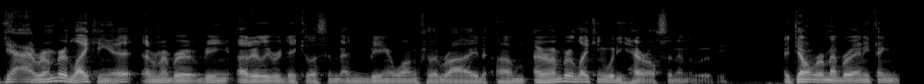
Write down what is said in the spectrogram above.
Yeah, I remember liking it. I remember it being utterly ridiculous and, and being along for the ride. Um, I remember liking Woody Harrelson in the movie. I don't remember anything.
